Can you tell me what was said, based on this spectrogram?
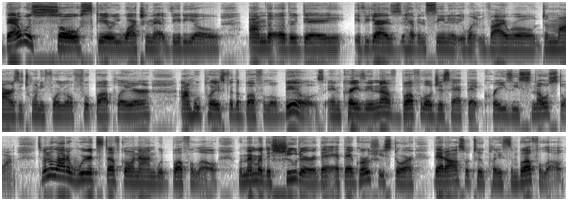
That was so scary watching that video um, the other day. If you guys haven't seen it, it went viral. Damar is a 24 year old football player um, who plays for the Buffalo Bills. And crazy enough, Buffalo just had that crazy snowstorm. It's been a lot of weird stuff going on with Buffalo. Remember the shooter that at that grocery store that also took place in Buffalo.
